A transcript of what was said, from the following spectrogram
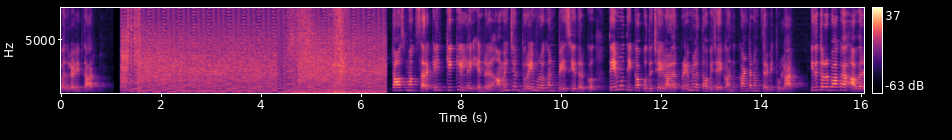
பதிலளித்தார். டாஸ்மாக் சரக்கில் கிக் இல்லை என்று அமைச்சர் துரைமுருகன் பேசியதற்கு தேமுதிக பொதுச் செயலாளர் பிரேமலதா விஜயகாந்த் கண்டனம் தெரிவித்துள்ளார். இது தொடர்பாக அவர்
